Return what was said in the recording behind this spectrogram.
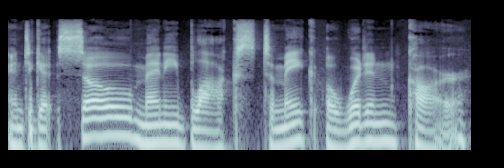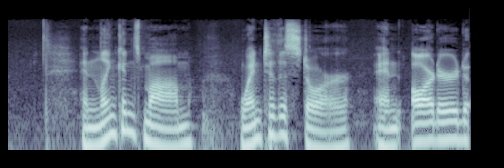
and to get so many blocks to make a wooden car. And Lincoln's mom went to the store and ordered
